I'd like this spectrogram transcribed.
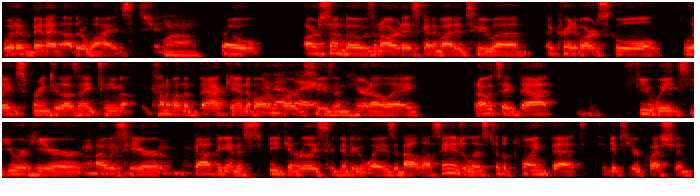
would have been at otherwise. Wow. So our son Bo is an artist, got invited to uh, a creative arts school late spring 2018, kind of on the back end of our in hard season here in LA. And I would say that few weeks you were here, mm-hmm. I was mm-hmm. here, mm-hmm. God began to speak in really significant ways about Los Angeles to the point that, to get to your question,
